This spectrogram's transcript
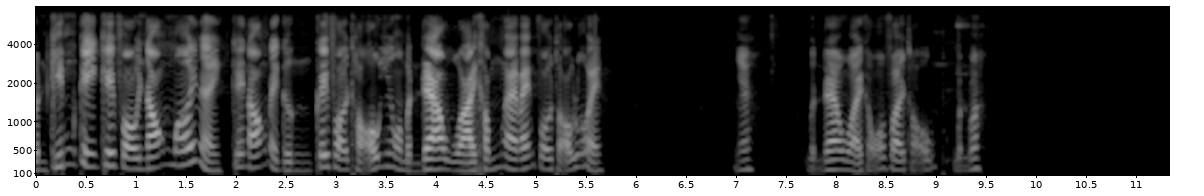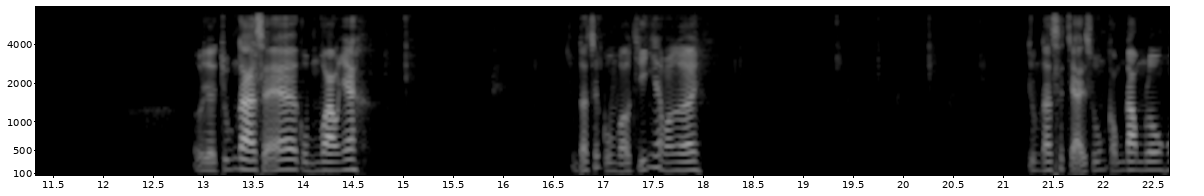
mình kiếm cái cái phôi nón mới này. Cái nón này cần cái phôi thổ nhưng mà mình rao hoài không có ai bán phôi thổ luôn các bạn. Nha mình rao hoài không có phôi thổ mình quá. Bây giờ chúng ta sẽ cùng vào nha. Chúng ta sẽ cùng vào chiến nha mọi người. Chúng ta sẽ chạy xuống cộng đồng luôn.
